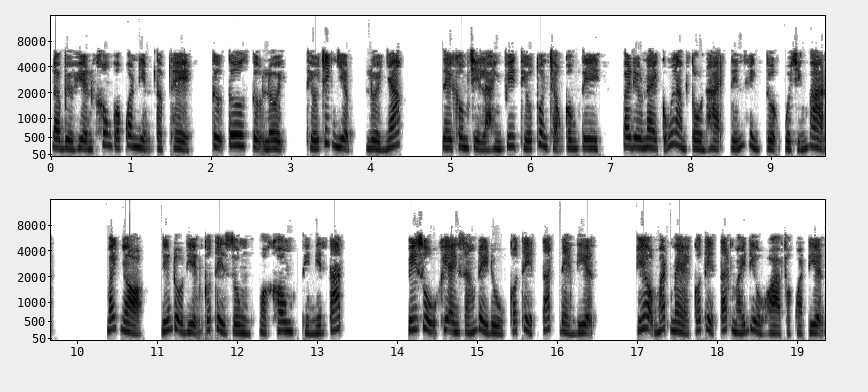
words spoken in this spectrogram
là biểu hiện không có quan niệm tập thể, tự tư tự lợi, thiếu trách nhiệm, lười nhác. Đây không chỉ là hành vi thiếu tôn trọng công ty, và điều này cũng làm tổn hại đến hình tượng của chính bạn. Mách nhỏ, những đồ điện có thể dùng hoặc không thì nên tắt. Ví dụ khi ánh sáng đầy đủ có thể tắt đèn điện, khí hậu mát mẻ có thể tắt máy điều hòa và quạt điện.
